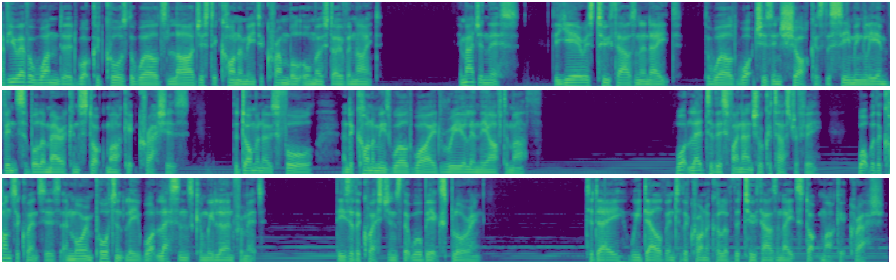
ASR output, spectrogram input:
Have you ever wondered what could cause the world's largest economy to crumble almost overnight? Imagine this. The year is 2008. The world watches in shock as the seemingly invincible American stock market crashes. The dominoes fall and economies worldwide reel in the aftermath. What led to this financial catastrophe? What were the consequences, and more importantly, what lessons can we learn from it? These are the questions that we'll be exploring. Today, we delve into the chronicle of the 2008 stock market crash.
